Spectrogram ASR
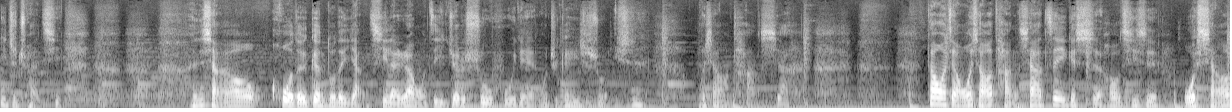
一直喘气。很想要获得更多的氧气来让我自己觉得舒服一点，我就跟医师说：“医师，我想要躺下。”当我讲我想要躺下这个时候，其实我想要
